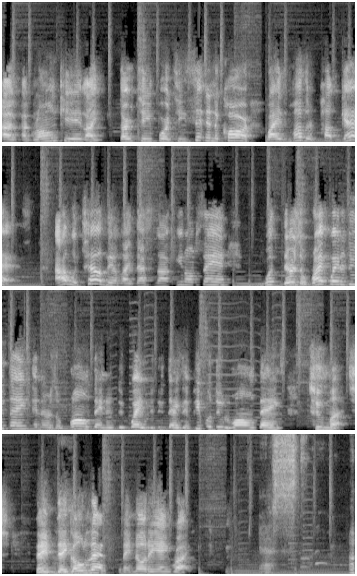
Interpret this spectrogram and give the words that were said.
a, a grown kid like 13, 14, sitting in the car while his mother pump gas. I would tell them like that's not, you know what I'm saying? What there's a right way to do things and there's a wrong thing to do, way to do things, and people do the wrong things too much. They mm-hmm. they go left and they know they ain't right. Yes.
